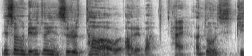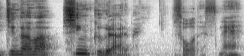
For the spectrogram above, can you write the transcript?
で、そのビルトインするタワーがあれば、はい。あと、キッチン側はシンクぐらいあればいい。そうですね。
